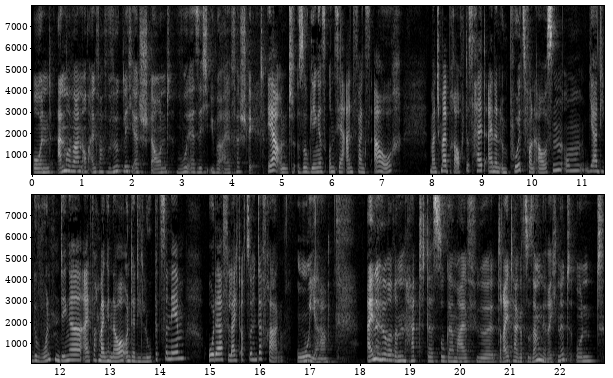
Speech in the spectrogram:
Und andere waren auch einfach wirklich erstaunt, wo er sich überall versteckt. Ja, und so ging es uns ja anfangs auch. Manchmal braucht es halt einen Impuls von außen, um ja die gewohnten Dinge einfach mal genauer unter die Lupe zu nehmen oder vielleicht auch zu hinterfragen. Oh ja. Eine Hörerin hat das sogar mal für drei Tage zusammengerechnet und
